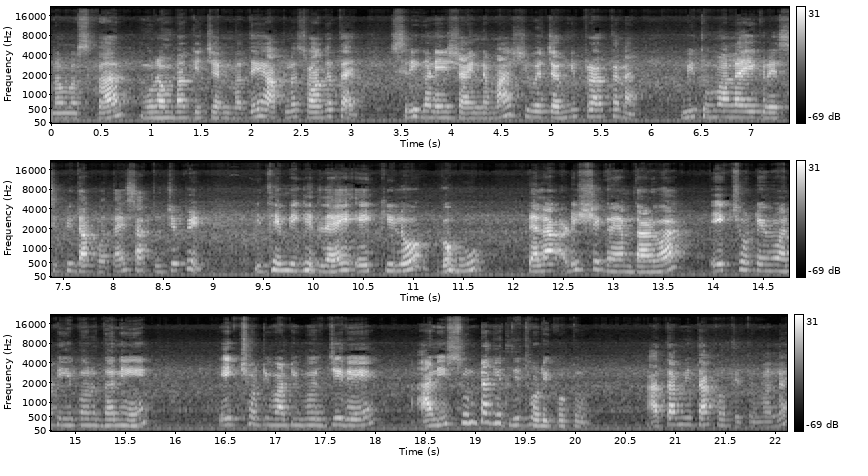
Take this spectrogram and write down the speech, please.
नमस्कार. मुरंबा किचनमध्ये आपलं स्वागत आहे. श्री गणेश नमा. शिवचरणी प्रार्थना मी तुम्हाला एक रेसिपी दाखवत आहे सातूचे पीठ. इथे मी घेतले आहे एक किलो गहू त्याला अडीचशे ग्रॅम डाळवा एक छोटे वाटीभर धने एक छोटी वाटीभर जिरे आणि सुंटा घेतली थोडी कुठून. आता मी दाखवते तुम्हाला.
